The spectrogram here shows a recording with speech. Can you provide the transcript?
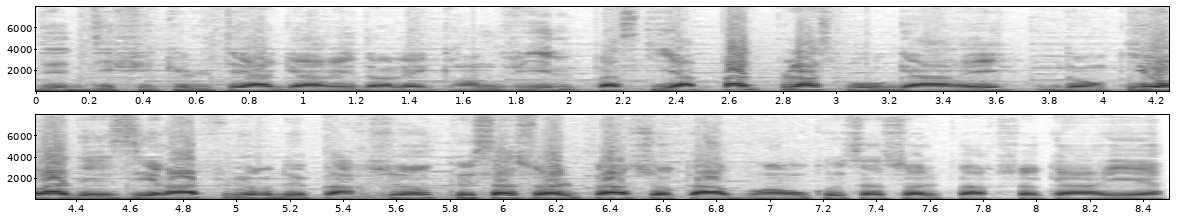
des difficultés à garer dans les grandes villes parce qu'il n'y a pas de place pour garer. Donc il y aura des éraflures de pare-chocs, que ce soit le pare-choc avant ou que ce soit le pare-choc arrière,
